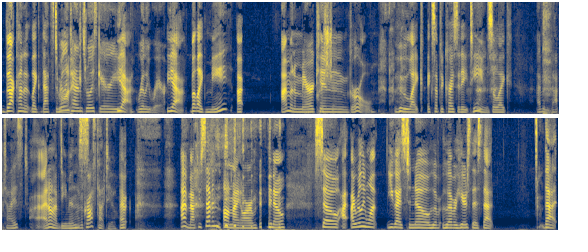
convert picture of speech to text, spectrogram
that kind of like that's Really demonic. intense, really scary. Yeah. Really rare. Yeah, but like me, I I'm an American Christian. girl who like accepted Christ at 18. So like I've been baptized. I don't have demons. I have a cross tattoo. I, I have Matthew 7 on my arm, you know? So I, I really want you guys to know, whoever, whoever hears this, that that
